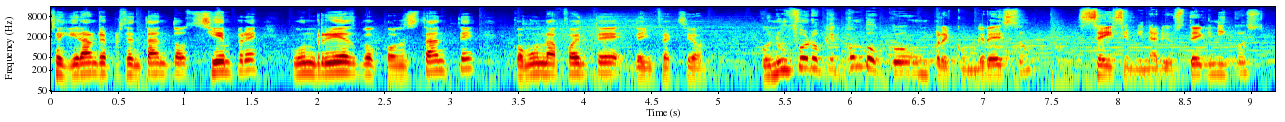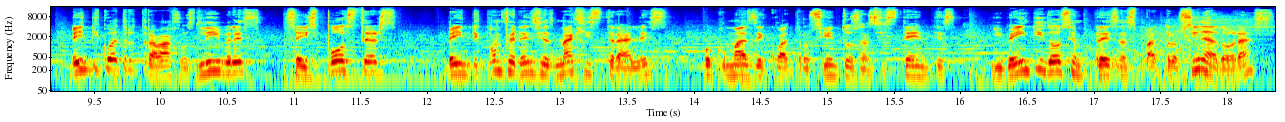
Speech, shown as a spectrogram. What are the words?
seguirán representando siempre un riesgo constante como una fuente de infección. Con un foro que convocó un precongreso, seis seminarios técnicos, 24 trabajos libres, seis pósters, 20 conferencias magistrales, poco más de 400 asistentes y 22 empresas patrocinadoras,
